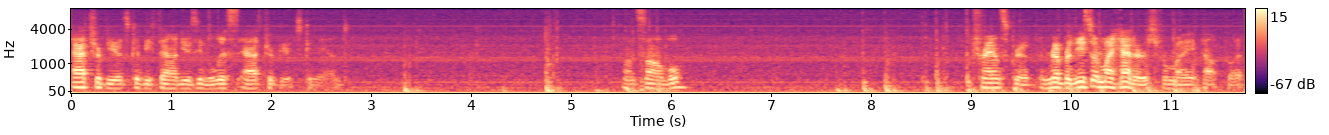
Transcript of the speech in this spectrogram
attributes can be found using the list attributes command. Ensembl. Transcript. Remember, these are my headers for my output.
